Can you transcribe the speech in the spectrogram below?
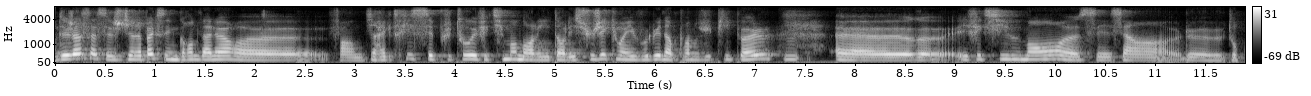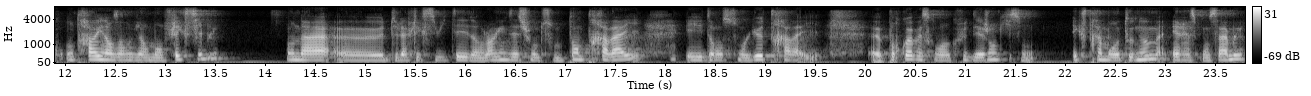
déjà, ça, je dirais pas que c'est une grande valeur euh, enfin, directrice, c'est plutôt effectivement dans les, dans les sujets qui ont évolué d'un point de vue people. Mm. Euh, effectivement, euh, c'est un. Le, donc, on travaille dans un environnement flexible. On a de la flexibilité dans l'organisation de son temps de travail et dans son lieu de travail. pourquoi? Parce qu'on recrute des gens qui sont extrêmement autonomes et responsables.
